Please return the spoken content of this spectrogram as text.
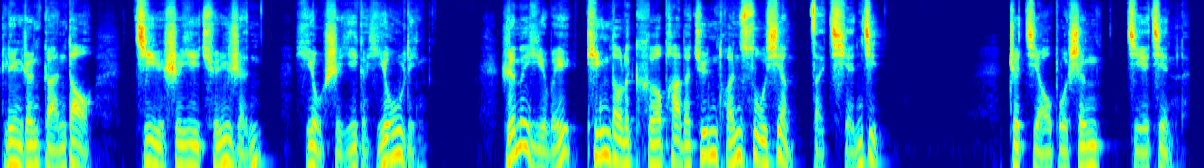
令人感到既是一群人，又是一个幽灵。人们以为听到了可怕的军团塑像在前进。这脚步声接近了，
